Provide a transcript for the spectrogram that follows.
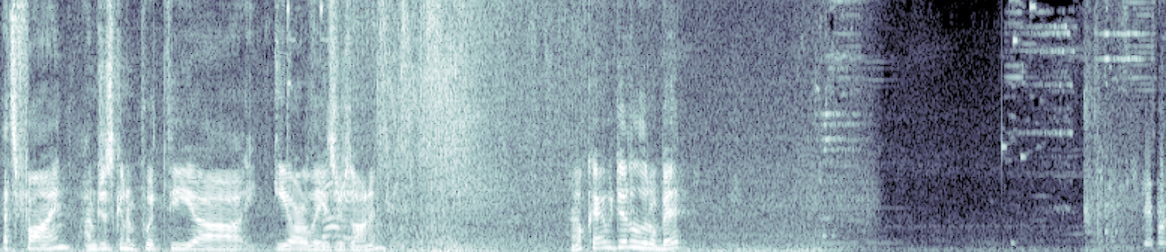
That's fine. I'm just going to put the uh, ER lasers on him. Okay, we did a little bit. Skipper.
